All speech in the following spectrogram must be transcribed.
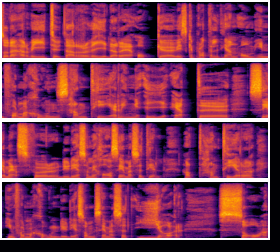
Sådär, vi tutar vidare och eh, vi ska prata lite grann om informationshantering i ett eh, CMS. För det är ju det som vi har CMS till. Att hantera information, det är ju det som CMS gör. Så,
